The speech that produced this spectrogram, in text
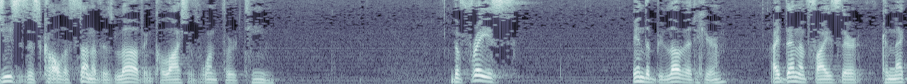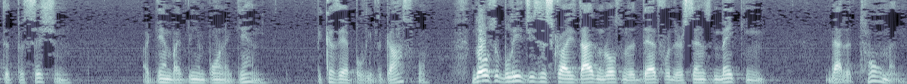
Jesus is called the Son of His love in Colossians 1.13. The phrase in the beloved here identifies their connected position again by being born again because they have believed the gospel. Those who believe Jesus Christ died and rose from the dead for their sins, making that atonement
